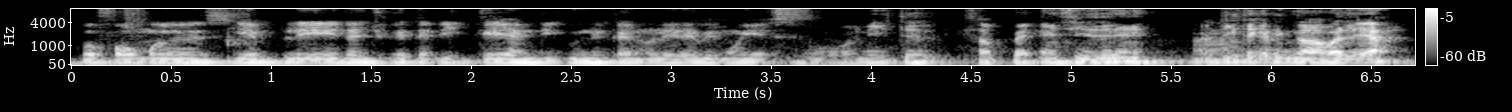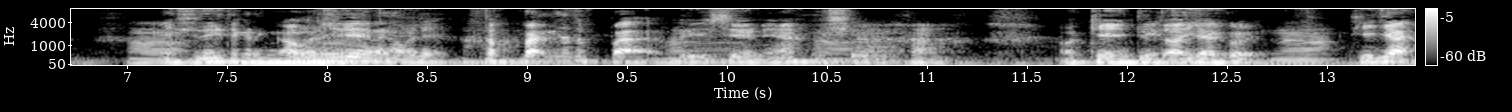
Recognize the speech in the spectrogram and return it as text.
performance, gameplay dan juga taktikal yang digunakan oleh David Moyes. Oh, ni kita sampai end season ni. Nanti Ah. kita akan dengar balik ah. Ha. End season kita akan dengar Oh, balik. ni dia nak balik. Tepat kita tepat prediction ni ah. Ha. Okey, itu Okay, tadi. tiga kot. Nah. Okey, Jad.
